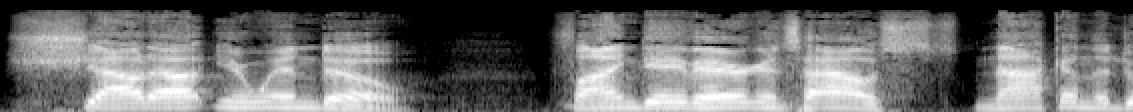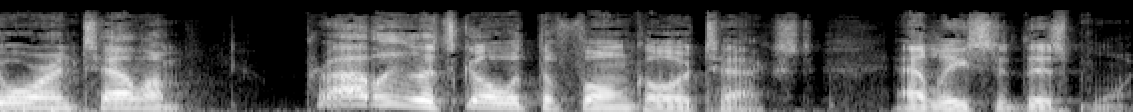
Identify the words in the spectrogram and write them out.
shout out your window, find Dave Harrigan's house, knock on the door and tell him. Probably let's go with the phone call or text, at least at this point.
